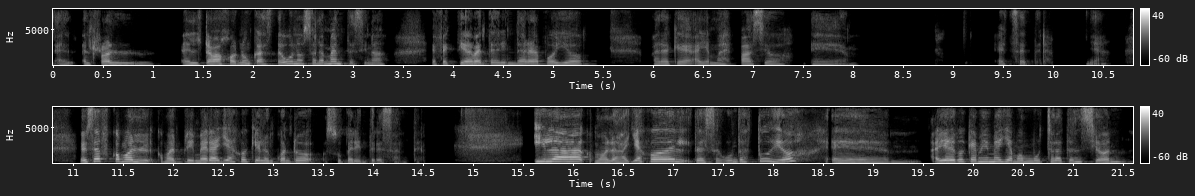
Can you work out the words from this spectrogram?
el, rol, el trabajo nunca es de uno solamente, sino efectivamente brindar apoyo para que haya más espacios, eh, etcétera. ¿ya? Ese fue como el, primer hallazgo que lo encuentro súper interesante. Y la, como los hallazgos del, segundo estudio, eh, hay algo que a mí me llamó mucho la atención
